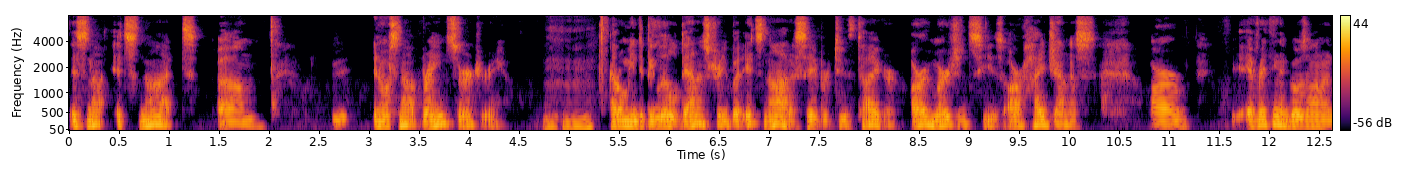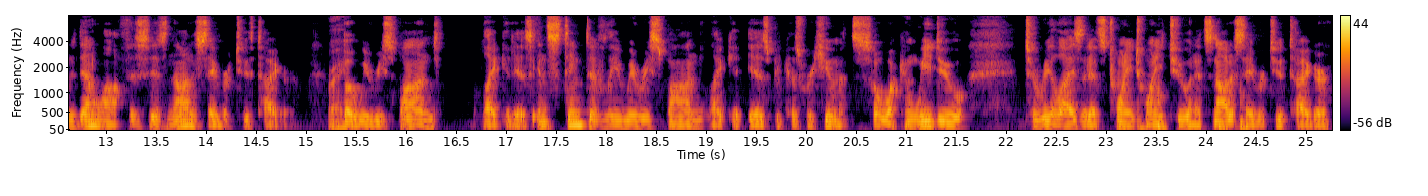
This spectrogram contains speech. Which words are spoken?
it's not it's not um, you know it's not brain surgery. Mm-hmm. I don't mean to belittle dentistry, but it's not a saber-toothed tiger. Our emergencies, our hygienists, our everything that goes on in a dental office is not a saber tooth tiger, right. but we respond like it is. Instinctively, we respond like it is because we're humans. So, what can we do to realize that it's 2022 and it's not a saber tooth tiger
